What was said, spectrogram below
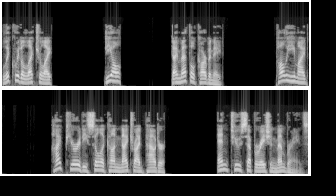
Liquid electrolyte Diol Dimethyl carbonate Polyimide High purity silicon nitride powder N2 separation membranes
